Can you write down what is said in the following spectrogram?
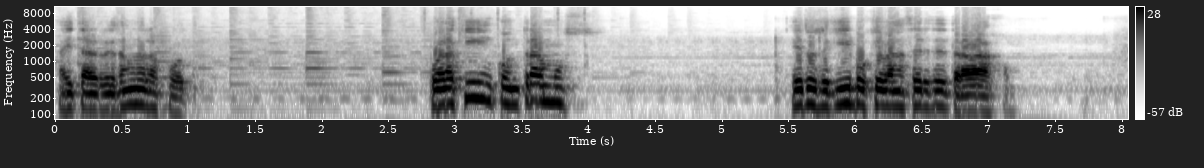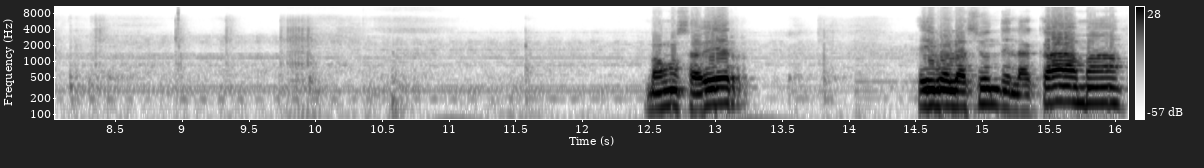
Ahí está, regresamos a la foto. Por aquí encontramos estos equipos que van a hacer este trabajo. Vamos a ver evaluación de la cama.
